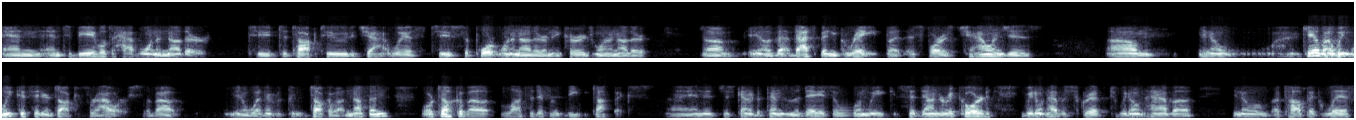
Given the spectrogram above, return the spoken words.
And and to be able to have one another to to talk to to chat with to support one another and encourage one another um, you know that that's been great. But as far as challenges um, you know Caleb we, we could sit here and talk for hours about you know whether talk about nothing or talk about lots of different deep topics. And it just kind of depends on the day. So when we sit down to record we don't have a script we don't have a you know a topic list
